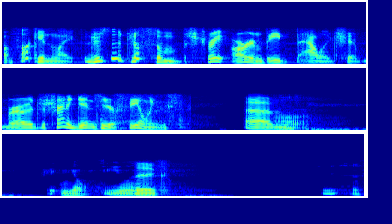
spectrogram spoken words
a fucking like just just some straight R and B ballad shit, bro. Just trying to get into your feelings. Um, Oh. Getting your feelings. It's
